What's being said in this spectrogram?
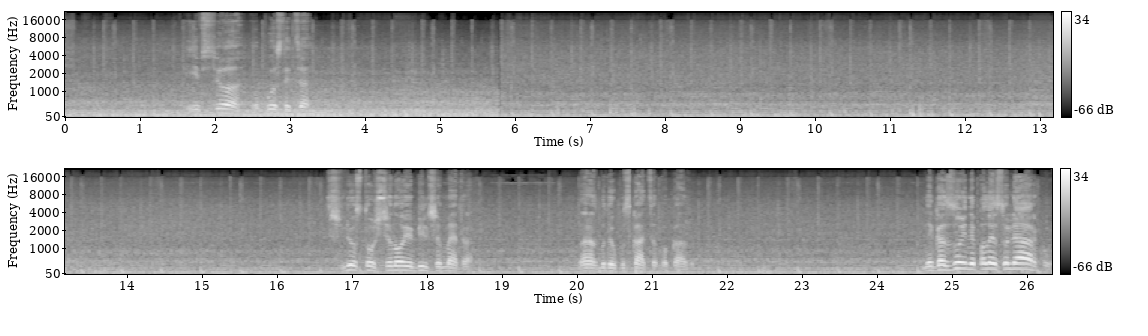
І все, опуститься. Шлюз товщиною більше метра. Зараз буде опускатися, покажу. Не газуй, не пали солярку.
